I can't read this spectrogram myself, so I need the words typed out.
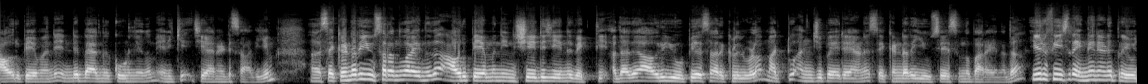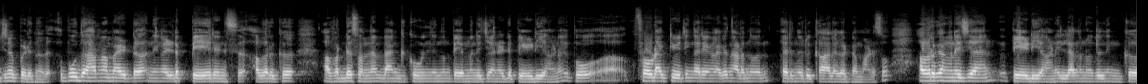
ആ ഒരു പേയ്മെന്റ് എന്റെ ബാങ്ക് അക്കൗണ്ടിൽ നിന്നും എനിക്ക് ചെയ്യാനായിട്ട് സാധിക്കും. സെക്കൻഡറി യൂസർ എന്ന് പറയുന്നത് ആ ഒരു പേയ്മെന്റ് ഇനിഷ്യേറ്റ് ചെയ്യുന്ന വ്യക്തി അതായത് ആ ഒരു യു പി എസ് സർക്കിളിലുള്ള മറ്റു അഞ്ച് പേരെയാണ് സെക്കൻഡറി യൂസേഴ്സ് എന്ന് പറയുന്നത്. ഈ ഒരു ഫീച്ചർ എങ്ങനെയാണ് പ്രയോജനപ്പെടുന്നത്? ഇപ്പോൾ ഉദാഹരണമായിട്ട് നിങ്ങളുടെ പേരൻസ് അവർക്ക് അവരുടെ സ്വന്തം ബാങ്ക് അക്കൗണ്ടിൽ നിന്നും പേയ്മെന്റ് ചെയ്യാനായിട്ട് പേടിയാണ്. ഇപ്പോൾ ഫ്രോഡ് ആക്ടിവിറ്റിയും കാര്യങ്ങളൊക്കെ നടന്നു വരുന്ന ഒരു കാലഘട്ടമാണ്. സോ അവർക്ക് അങ്ങനെ ചെയ്യാൻ പേടിയാണ്. ഇല്ലാന്നുണ്ടെങ്കിൽ നിങ്ങൾക്ക്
